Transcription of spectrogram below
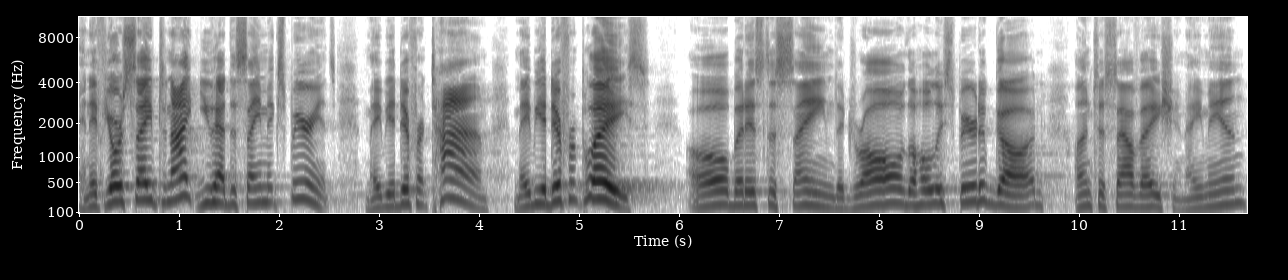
And if you're saved tonight, you had the same experience. Maybe a different time, maybe a different place. Oh, but it's the same the draw of the Holy Spirit of God unto salvation. Amen.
